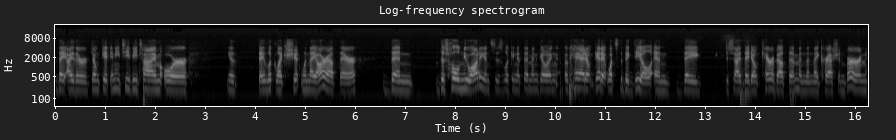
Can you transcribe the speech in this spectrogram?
they either don't get any TV time or you know they look like shit when they are out there, then this whole new audience is looking at them and going, okay, I don't get it. What's the big deal? And they decide they don't care about them and then they crash and burn.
